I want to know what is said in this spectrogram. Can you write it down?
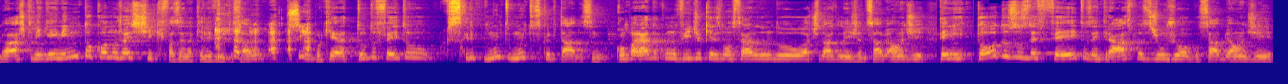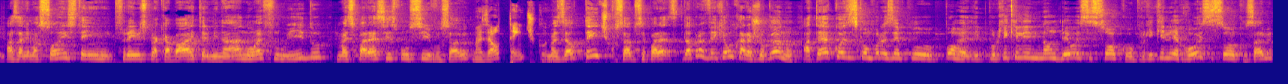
Eu acho que ninguém nem tocou no joystick fazendo aquele vídeo, sabe? Sim. Porque era tudo feito script, muito, muito scriptado, assim. Comparado com o vídeo que eles mostraram do Watch Dog Legion, sabe? Onde tem todos os defeitos, entre aspas, de um jogo, sabe? Onde as animações têm frames pra acabar e terminar, não é fluido, mas parece responsivo, sabe? Mas é autêntico. Mas é autêntico, sabe? Você parece. Dá pra ver que é um cara jogando. Até coisas como, por exemplo, porra, ele, por que, que ele não deu esse soco? Ou por que, que ele errou esse soco, sabe?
